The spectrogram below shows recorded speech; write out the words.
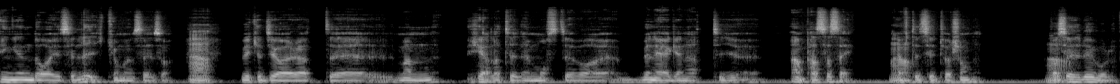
ingen dag är sig lik om man säger så. ja. Vilket gör att eh, man hela tiden måste vara benägen att anpassa sig Ja. efter situationen. Vad säger du Olof?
